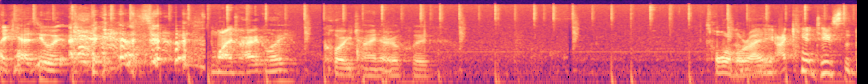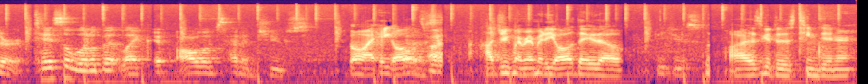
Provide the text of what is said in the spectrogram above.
I can't do it. I can't do it. You wanna try it, Corey? Corey trying it real quick. It's horrible, right? I can't taste the dirt. It tastes a little bit like if olives had a juice. Oh, I hate olives. I'll drink my remedy all day though. beet juice. All right, let's get to this team dinner.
